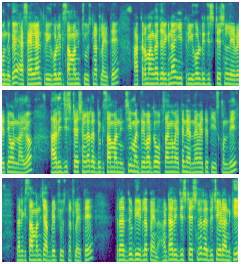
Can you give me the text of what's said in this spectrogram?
ముందుగా అసైన్ ల్యాండ్ ఫ్రీ హోల్డ్కి సంబంధించి చూసినట్లయితే అక్రమంగా జరిగిన ఈ ఫ్రీ హోల్డ్ రిజిస్ట్రేషన్లు ఏవైతే ఉన్నాయో ఆ రిజిస్ట్రేషన్ల రద్దుకి సంబంధించి మంత్రివర్గ ఉపసంఘం అయితే నిర్ణయం అయితే తీసుకుంది. దానికి సంబంధించి అప్డేట్ చూసినట్లయితే రద్దు డీడ్ల పైన అంటే ఆ రిజిస్ట్రేషన్లు రద్దు చేయడానికి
